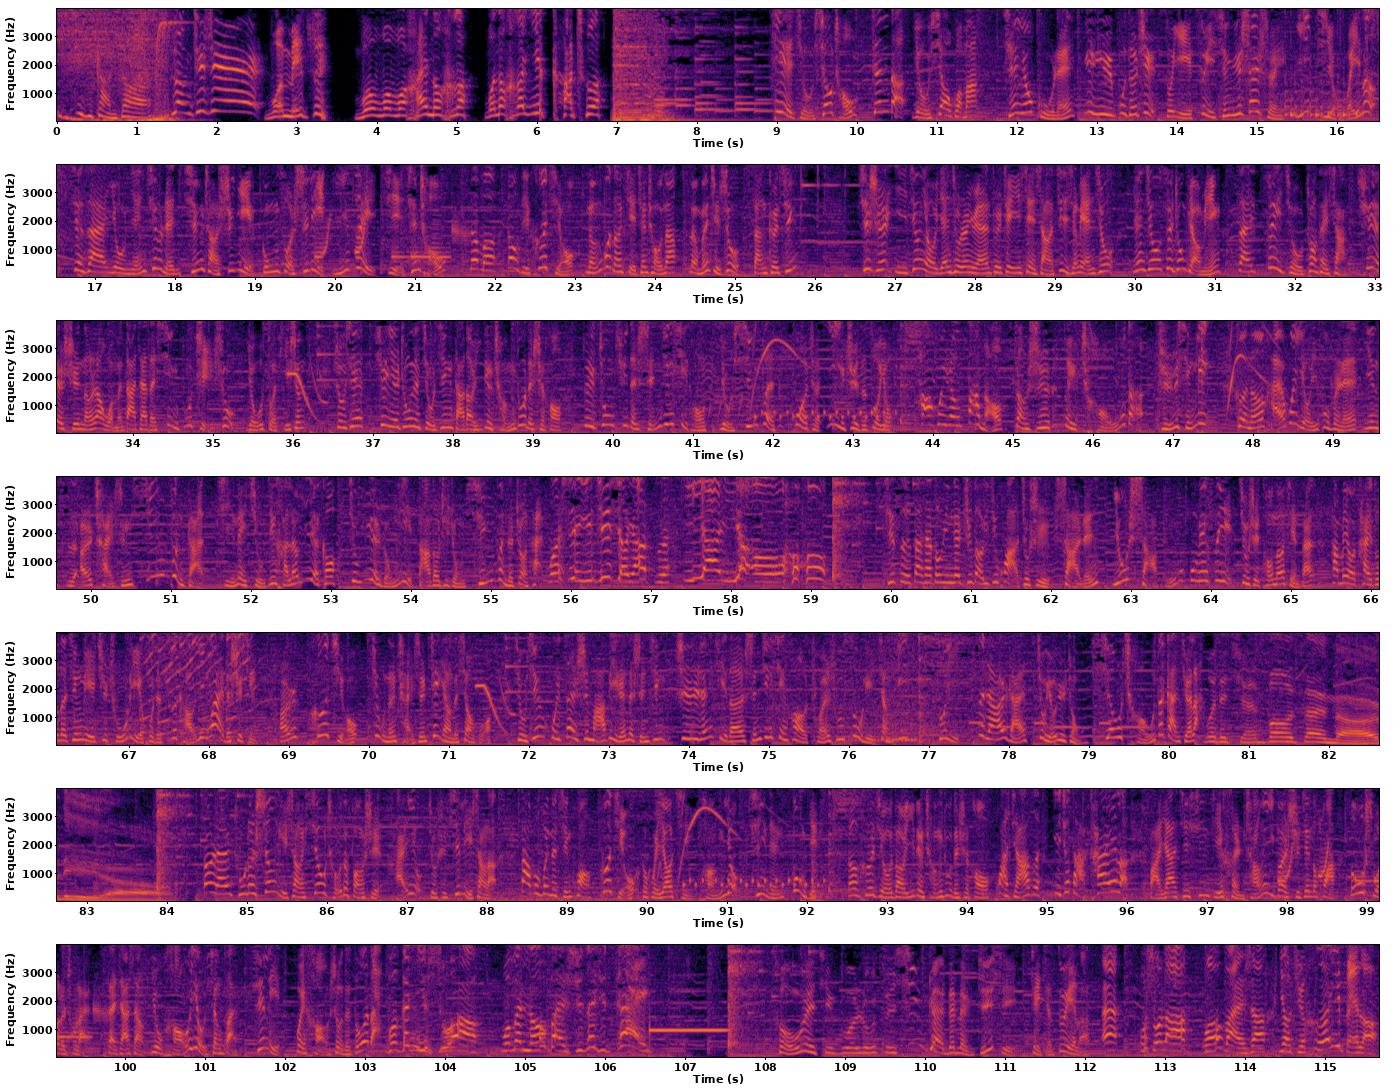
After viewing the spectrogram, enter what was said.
性感的冷知识，我没醉，我我我还能喝，我能喝一卡车。借酒消愁真的有效果吗？前有古人郁郁不得志，所以醉行于山水，以酒为乐。现在有年轻人情场失意，工作失利，一醉解千愁。那么，到底喝酒能不能解千愁呢？冷门指数三颗星。其实已经有研究人员对这一现象进行了研究，研究最终表明，在醉酒状态下，确实能让我们大家的幸福指数有所提升。首先，血液中的酒精达到一定程度的时候，对中区的神经系统有兴奋或者抑制的作用，它会让大脑丧失对愁的执行力，可能还会有一部分人因此而产生兴奋感。体内酒精含量越高，就越容易达到这种兴奋的状态。我是一只小鸭子，咿呀咿呀哦。其次，大家都应该知道一句话，就是傻人有傻福。顾名思义，就是头脑简单，他没有太多的精力去处理或者思考另外的事情，而喝酒就能产生这样的效果。酒精会暂时麻痹人的神经，使人体的神经信号传输速率降低，所以自然而然就有一种消愁的感觉了。我的钱包在哪里？除了生理上消愁的方式，还有就是心理上了。大部分的情况，喝酒都会邀请朋友、亲人共饮。当喝酒到一定程度的时候，话匣子也就打开了，把压积心底很长一段时间的话都说了出来。再加上有好友相伴，心里会好受得多的。我跟你说啊，我们老板实在是太…… 从未听过如此性感的冷知识，这就对了。哎，不说了啊，我晚上要去喝一杯了。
